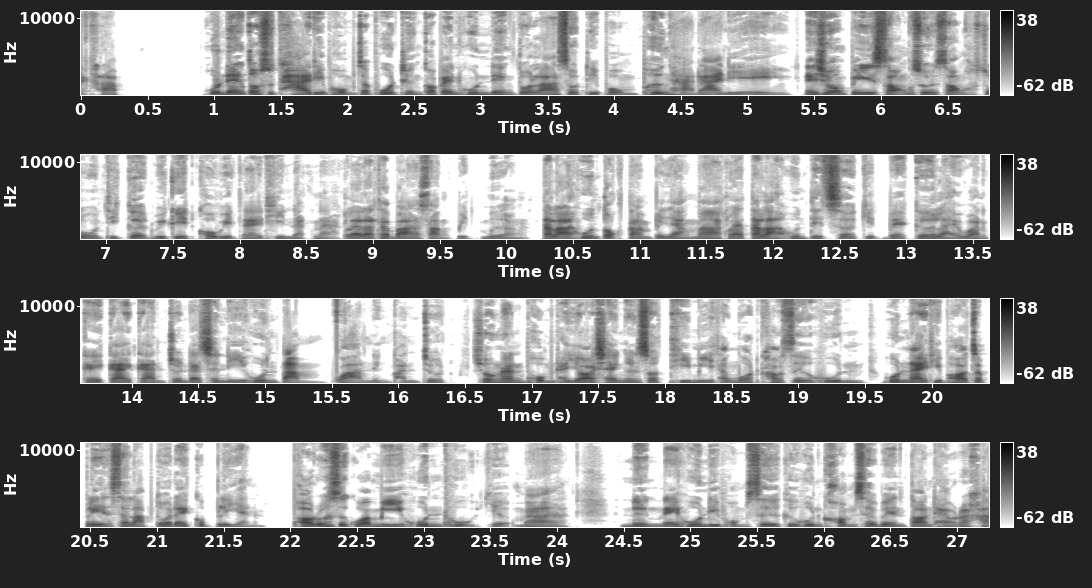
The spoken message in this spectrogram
นะครับหุ้นเด้งตัวสุดท้ายที่ผมจะพูดถึงก็เป็นหุ้นเด้งตัวล่าสุดที่ผมเพิ่งหาได้นี่เอง ในช่วงปี 2020 ที่เกิดวิกฤตโควิด -19 หนักๆ และรัฐบาลสั่งปิดเมือง ตลาดหุ้นตกต่ำไปอย่างมาก และตลาดหุ้นติด circuit breaker หลายวันใกล้ๆกันจนดัชนีหุ้นต่ำกว่า 1,000 จุด ช่วงนั้นผมทยอยใช้เงินสดที่มีทั้งหมดเข้าซื้อหุ้น หุ้นไหนที่พอจะเปลี่ยนสลับตัวได้ก็เปลี่ยน พอรู้สึกว่ามีหุ้นถูกเยอะมากหนึ่งในหุ้นที่ผมซื้อคือหุ้นคอมเซเว่นตอนแถวราคา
